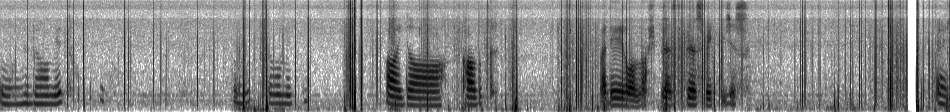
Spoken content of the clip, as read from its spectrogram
Oyuna devam et. Tamam devam ettim. Hayda kaldık. Hadi eyvallah. Biraz biraz bekleyeceğiz. Evet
